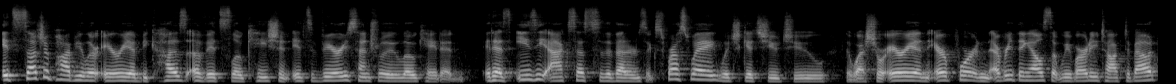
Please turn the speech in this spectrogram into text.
It's such a popular area because of its location. It's very centrally located. It has easy access to the Veterans Expressway, which gets you to the West Shore area and the airport and everything else that we've already talked about.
